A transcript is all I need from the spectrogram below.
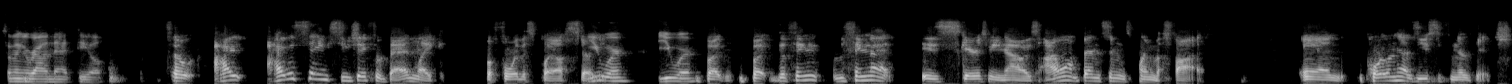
something around that deal? So I I was saying CJ for Ben like before this playoff started. You were, you were. but but the thing the thing that is scares me now is I want Ben Simmons playing the five, and Portland has Jusuf Nurkic.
